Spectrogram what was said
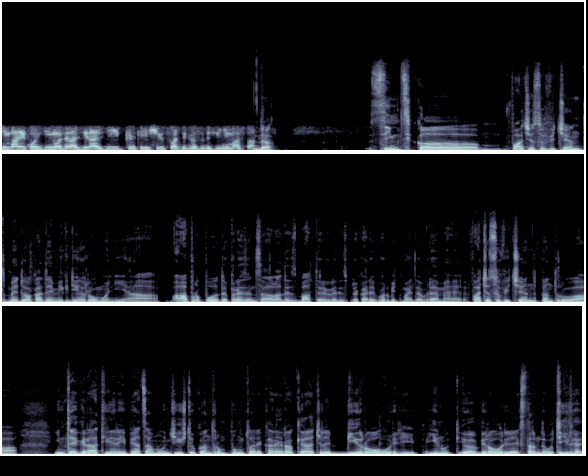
schimbare continuă de la zi la zi, cred că e și foarte greu să definim asta. Da. Simți că face suficient mediul academic din România, apropo de prezența la dezbaterele despre care ai vorbit mai devreme, face suficient pentru a integra tinerii în piața muncii? Știu că într-un punct oarecare erau chiar acele birouri, inuti, uh, birouri extrem de utile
